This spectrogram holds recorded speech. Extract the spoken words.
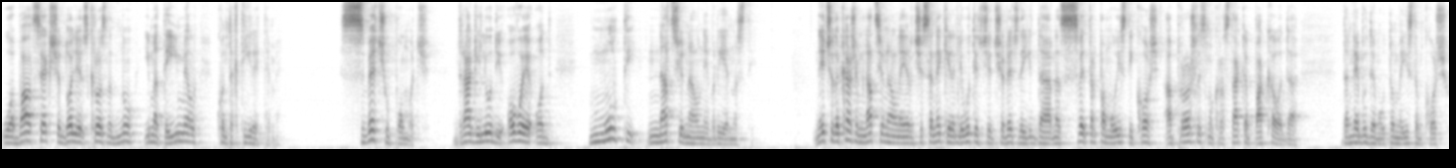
u About section dolje skroz na dnu imate email, kontaktirajte me. Sve ću pomoći. Dragi ljudi, ovo je od multinacionalne vrijednosti. Neću da kažem nacionalne jer će se neki ljutiti, će reći da, da nas sve trpamo u isti koš, a prošli smo kroz takav pakao da, da ne budemo u tome istom košu.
